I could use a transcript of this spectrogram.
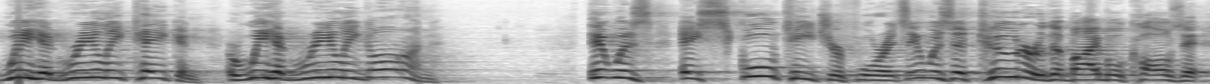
we had really taken or we had really gone. It was a school teacher for us, it was a tutor, the Bible calls it,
